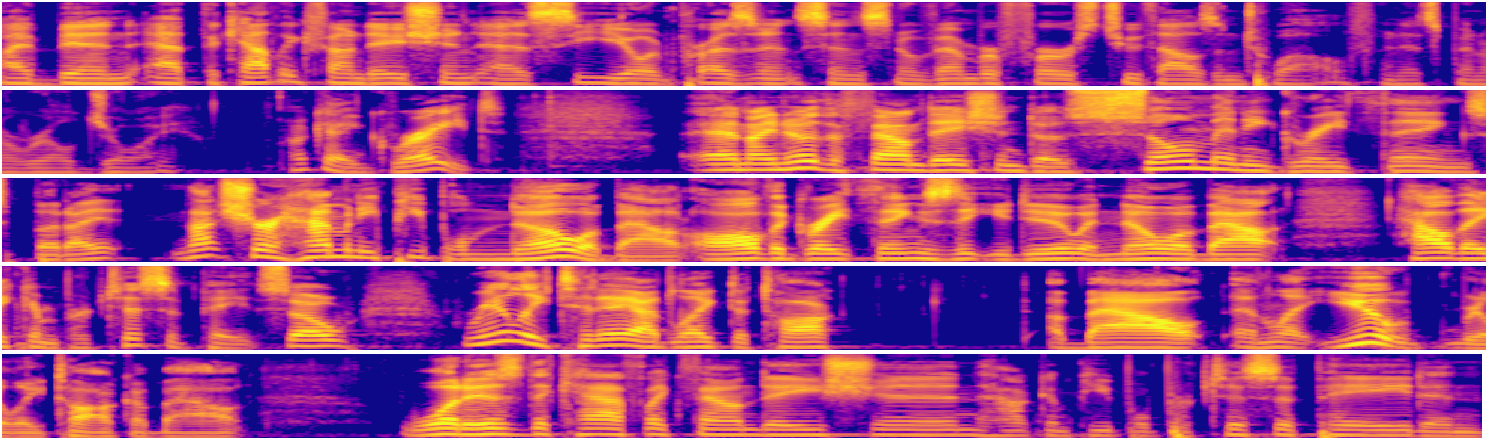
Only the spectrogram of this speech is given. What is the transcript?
I've been at the Catholic Foundation as CEO and president since November 1st, 2012, and it's been a real joy. Okay, great. And I know the foundation does so many great things, but I'm not sure how many people know about all the great things that you do and know about how they can participate. So, really, today I'd like to talk about and let you really talk about what is the Catholic Foundation, how can people participate, and,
